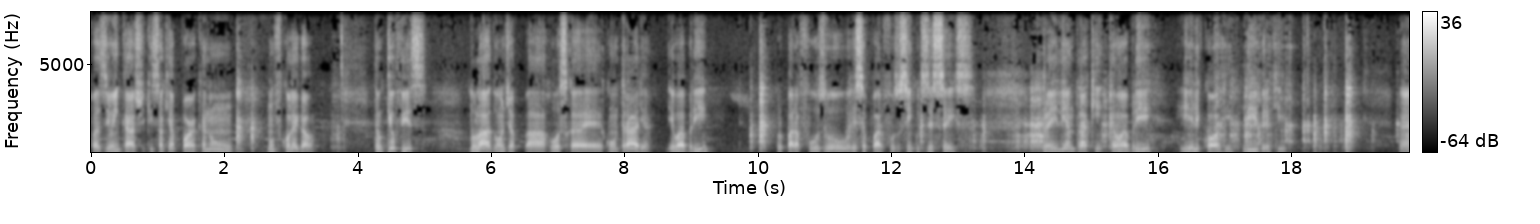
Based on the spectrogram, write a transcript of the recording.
fazia o um encaixe aqui, só que a porca não, não ficou legal. Então o que eu fiz? Do lado onde a, a rosca é contrária, eu abri o parafuso, esse é o parafuso 516, para ele entrar aqui. Então eu abri e ele corre livre aqui. Né?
